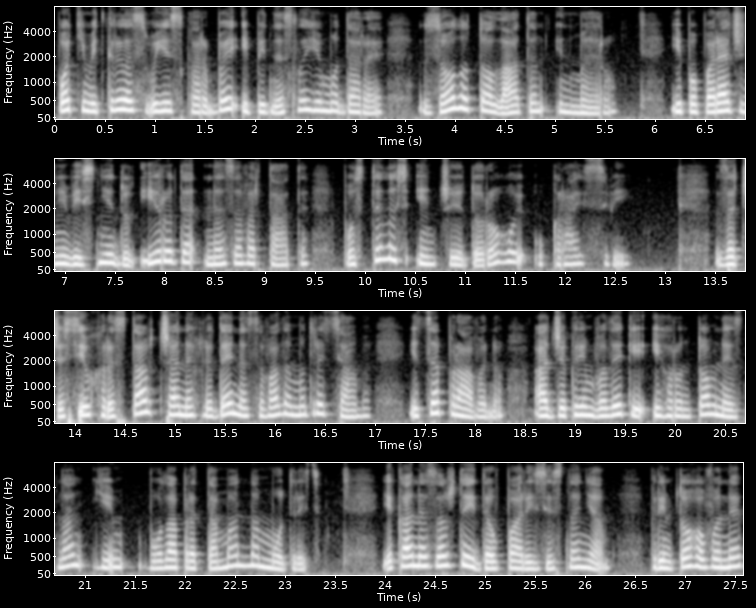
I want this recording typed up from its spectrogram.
потім відкрили свої скарби і піднесли йому дари золото, ладан і миру і попереджені вісні до Ірода не завертати, пустились іншою дорогою у край свій. За часів Христа вчених людей називали мудрецями, і це правильно, адже крім великих і ґрунтовних знань їм була притаманна мудрість, яка не завжди йде в парі зі знанням. Крім того, вони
